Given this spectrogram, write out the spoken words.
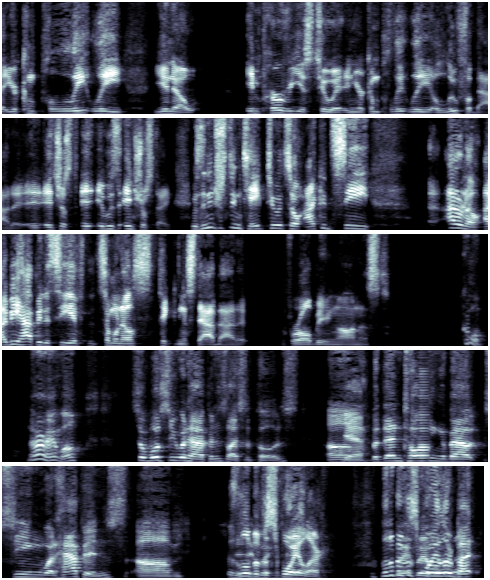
that you're completely, you know, impervious to it and you're completely aloof about it. It's just, it, it was interesting. It was an interesting take to it. So I could see, I don't know, I'd be happy to see if someone else taking a stab at it, if we're all being honest. Cool. All right. Well, so we'll see what happens, I suppose. Um, yeah. But then talking about seeing what happens, um, there's a little bit of a spoiler. A little bit of a spoiler, but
